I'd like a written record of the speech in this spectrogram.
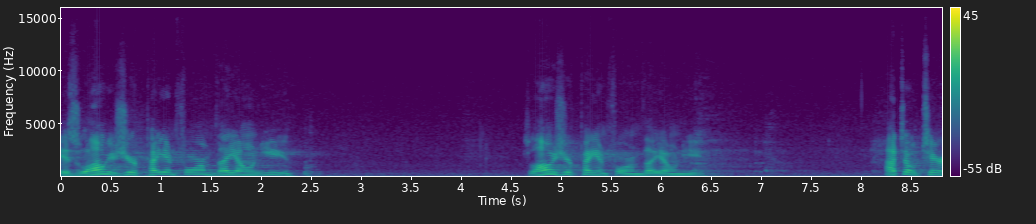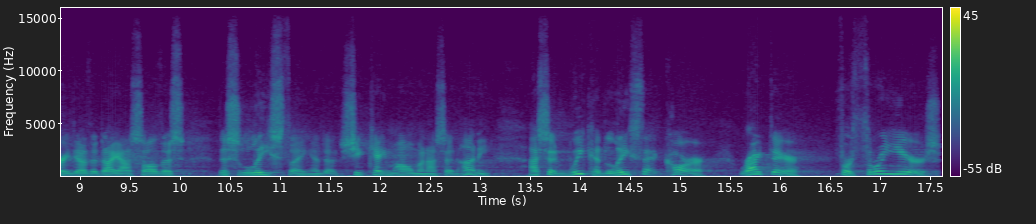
as long as you're paying for them, they own you. As long as you're paying for them, they own you. I told Terry the other day, I saw this, this lease thing, and uh, she came home and I said, honey, I said, we could lease that car right there for three years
